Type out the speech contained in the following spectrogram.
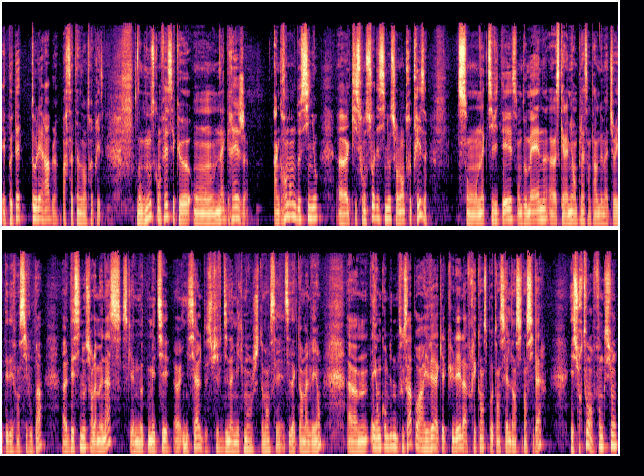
est peut-être tolérable par certaines entreprises. Donc nous, ce qu'on fait, c'est que on agrège un grand nombre de signaux euh, qui sont soit des signaux sur l'entreprise, son activité, son domaine, euh, ce qu'elle a mis en place en termes de maturité défensive ou pas, euh, des signaux sur la menace, ce qui est notre métier euh, initial, de suivre dynamiquement justement ces, ces acteurs malveillants. Et on combine tout ça pour arriver à calculer la fréquence potentielle d'incidents cyber, et surtout en fonction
